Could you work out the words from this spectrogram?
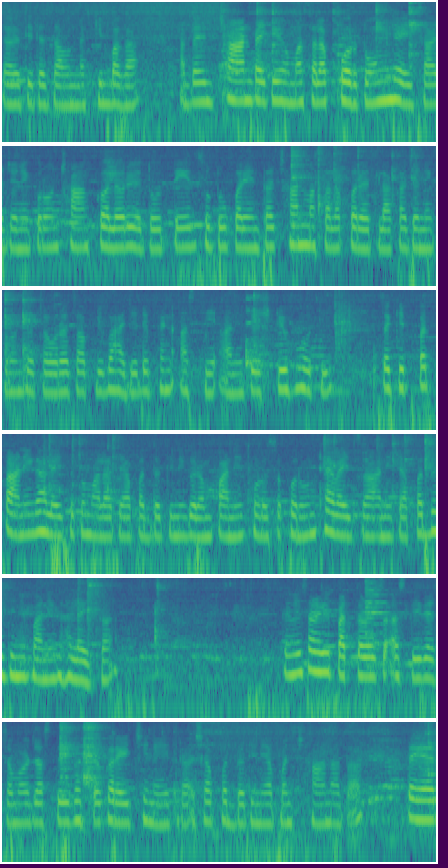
तर तिथं जाऊन नक्की बघा. आता छानपैकी मसाला परतवून घ्यायचा जेणेकरून छान कलर येतो. तेल सुटूपर्यंत छान मसाला परतला का जेणेकरून त्याच्यावरच आपली भाजी डिपेंड असते आणि टेस्टी होती. तर कितपत पाणी घालायचं तुम्हाला? त्या पद्धतीने गरम पाणी थोडंसं करून ठेवायचं आणि त्या पद्धतीने पाणी घालायचं. तर मी सगळी पातळच असते त्याच्यामुळे जास्त घट्ट करायची नाही. तर अशा पद्धतीने आपण छान आता तयार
